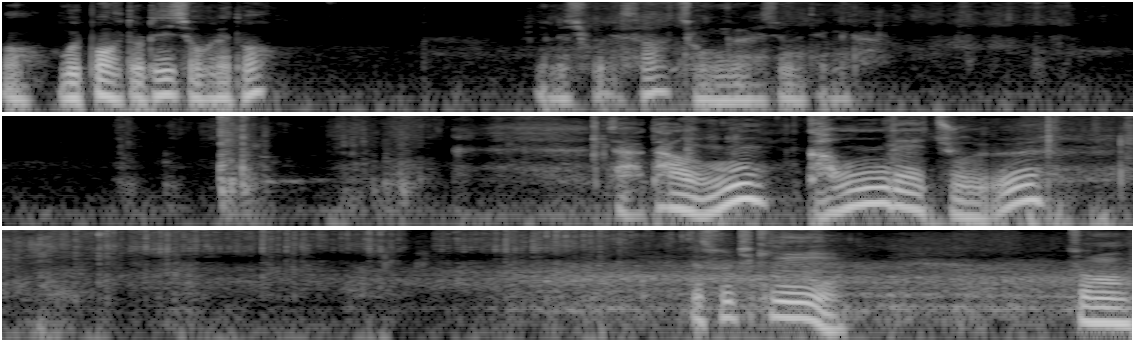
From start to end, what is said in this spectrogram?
어, 물방울 떨어지죠 그래도. 이런 식으로 해서 정리를 해주면 됩니다. 자 다음 가운데 줄. 솔직히 좀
